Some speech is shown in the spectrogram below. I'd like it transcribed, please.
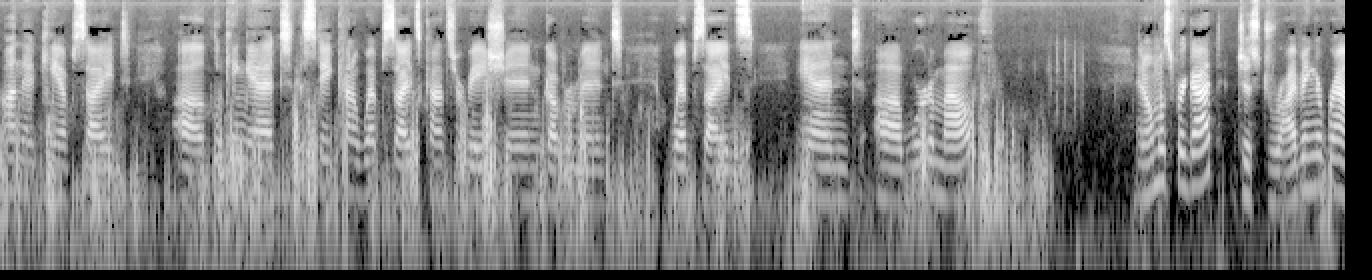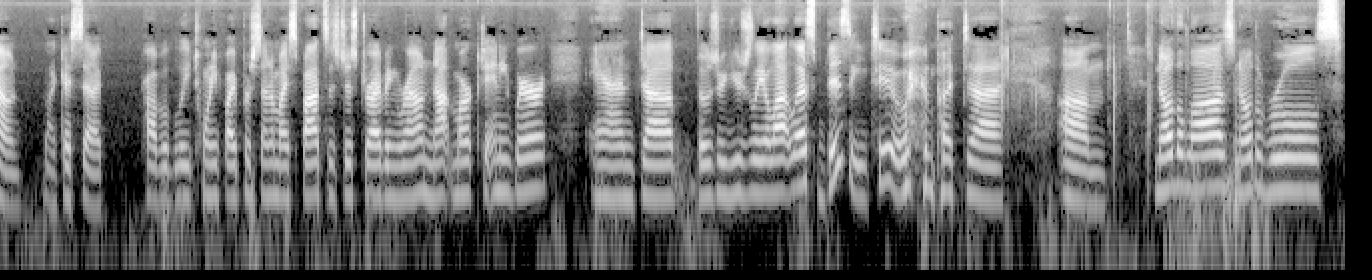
on that campsite uh, looking at the state kind of websites, conservation, government websites, and uh, word of mouth. And almost forgot, just driving around. Like I said, probably 25% of my spots is just driving around, not marked anywhere. And uh, those are usually a lot less busy too. but uh, um, know the laws, know the rules.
